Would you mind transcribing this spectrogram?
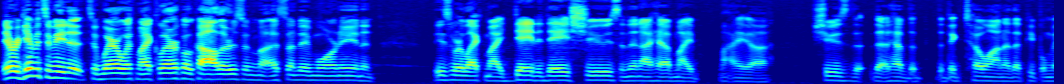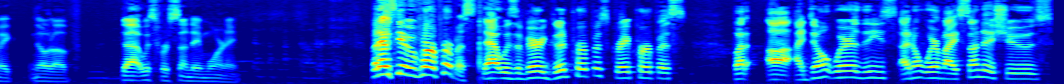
They were given to me to, to wear with my clerical collars and my Sunday morning, and these were like my day-to-day shoes. And then I have my my uh, shoes that, that have the, the big toe on it that people make note of. That was for Sunday morning. But I was given for a purpose. That was a very good purpose, great purpose. But uh, I don't wear these. I don't wear my Sunday shoes.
